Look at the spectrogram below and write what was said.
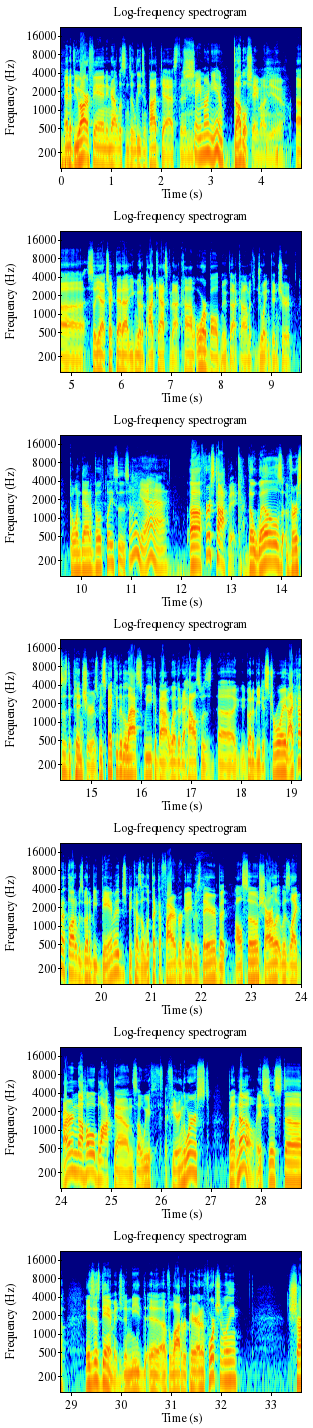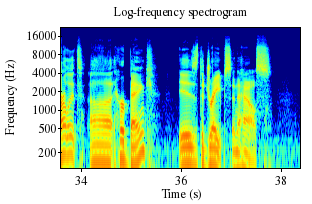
And if you are a fan and you're not listening to the Legion podcast, then Shame on you. double shame on you. Uh, so yeah, check that out. You can go to podcastica.com or baldmove.com. It's a joint venture going down at both places. Oh yeah. Uh, first topic: the Wells versus the Pinchers. We speculated last week about whether the house was uh, going to be destroyed. I kind of thought it was going to be damaged because it looked like the fire brigade was there, but also Charlotte was like, "Burn the whole block down." So we're th- fearing the worst, but no, it's just uh, it's just damaged and need uh, of a lot of repair. And unfortunately, Charlotte, uh, her bank is the drapes in the house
